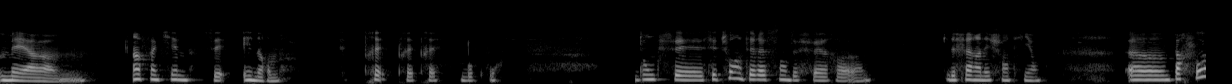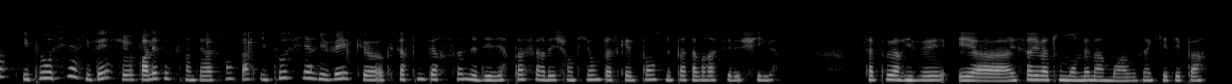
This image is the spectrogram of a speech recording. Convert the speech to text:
Mais euh, un cinquième, c'est énorme. C'est très très très beaucoup. Donc c'est toujours intéressant de faire, euh, de faire un échantillon. Euh, parfois, il peut aussi arriver, je vais parler parce que c'est intéressant ça, il peut aussi arriver que, que certaines personnes ne désirent pas faire d'échantillon parce qu'elles pensent ne pas avoir assez de fil. Ça peut arriver et, euh, et ça arrive à tout le monde, même à moi, vous inquiétez pas.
